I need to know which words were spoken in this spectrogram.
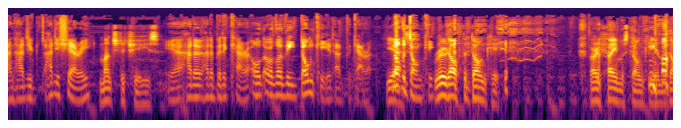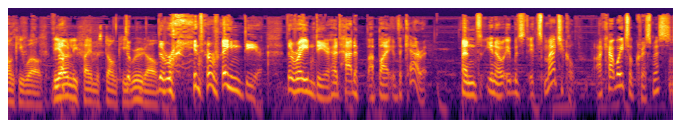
And had you had your sherry, munched a cheese. yeah, had a had a bit of carrot. al- Although the donkey had had the carrot, not the donkey. Rudolph the donkey. Very famous donkey in the donkey world. The only famous donkey, Rudolph. The the reindeer, the reindeer had had a, a bite of the carrot, and you know it was it's magical. I can't wait till Christmas.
